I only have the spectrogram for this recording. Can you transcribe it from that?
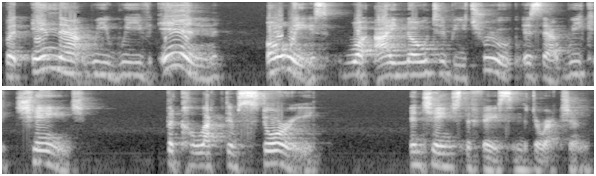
But in that, we weave in always what I know to be true is that we could change the collective story and change the face and the direction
